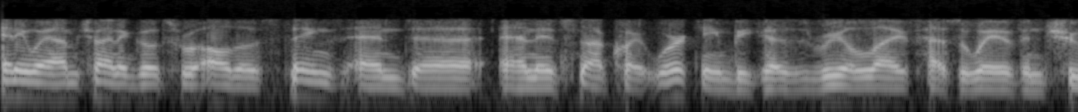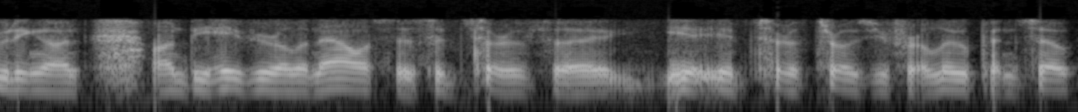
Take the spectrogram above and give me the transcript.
Anyway, I'm trying to go through all those things, and uh, and it's not quite working because real life has a way of intruding on on behavioral analysis. It sort of uh, it, it sort of throws you for a loop, and so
